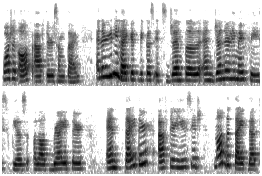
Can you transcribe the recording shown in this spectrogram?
wash it off after some time. And I really like it because it's gentle and generally my face feels a lot brighter and tighter after usage. Not the tight that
